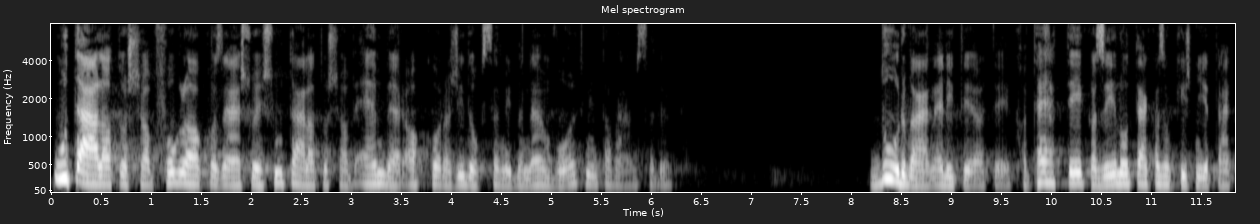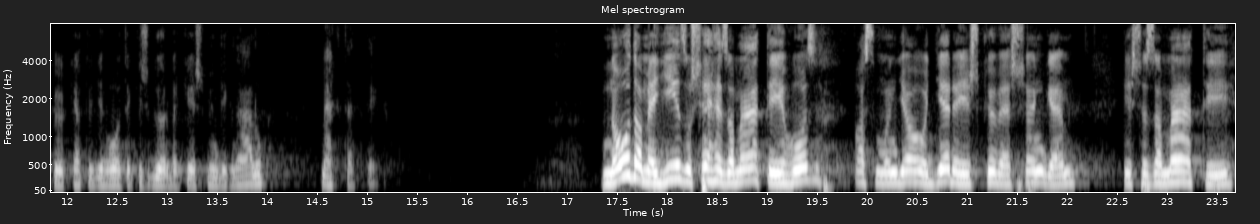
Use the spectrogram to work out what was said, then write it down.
utálatosabb foglalkozású és utálatosabb ember akkor a zsidók szemében nem volt, mint a vámszedők. Durván elítélték. Ha tehették, az élóták, azok is nyírták őket, ugye volt egy kis görbekés mindig náluk, megtették. Na oda megy Jézus ehhez a Mátéhoz, azt mondja, hogy gyere és kövess engem, és ez a Máté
